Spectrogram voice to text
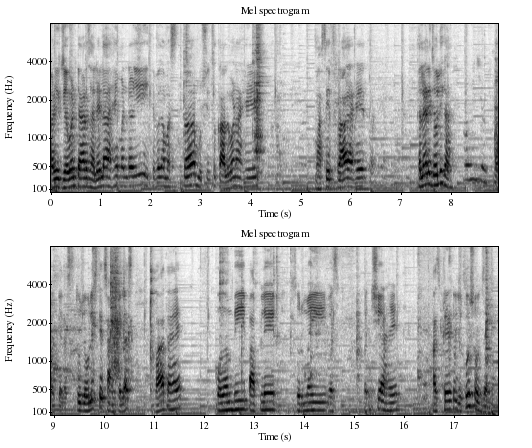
आणि जेवण तयार झालेलं आहे मंडळी. इथे बघा मस्त मुशीचं कालवण आहे. मासे फ्राय आहेत. कल्याणी जेवली का? बरं केलंस. तू जेवलीस ते छान केलंस. भात आहे कोळंबी पापलेट सुरमई वस मच्छी आहे. आज फ्रेंड तुझी खुश होत जाईल.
